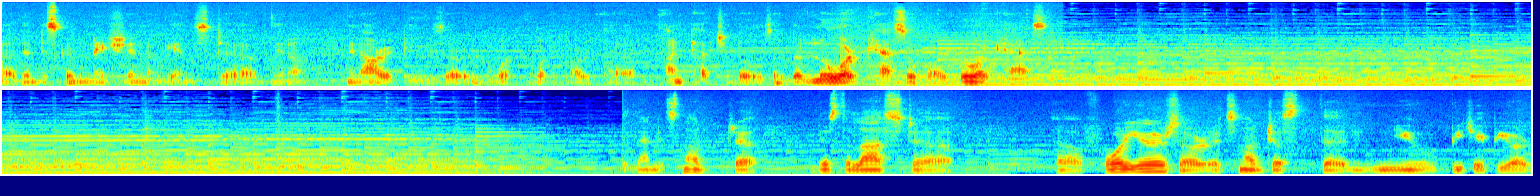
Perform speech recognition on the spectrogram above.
uh, the discrimination against, uh, you know, minorities or what, what are called uh, untouchables or the lower caste, so-called lower caste. And it's not uh, just the last uh, uh, four years, or it's not just the new BJP or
